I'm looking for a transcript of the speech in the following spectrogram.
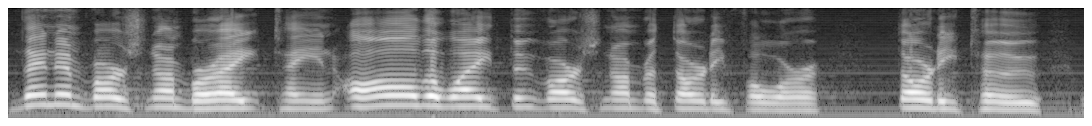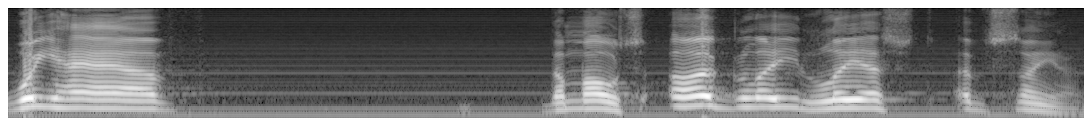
Then in verse number 18, all the way through verse number 34, 32, we have the most ugly list of sins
